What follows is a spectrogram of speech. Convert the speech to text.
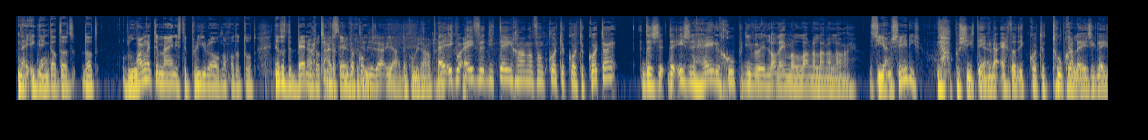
Nee, ik denk dat, dat, dat op lange termijn is de pre-roll nog altijd tot, net als de banner tot Dan, uitsterven dan kom je daar, ja, dan kom je daarop Hey, terug. ik wil even die tegenhanger van korter, korter, korter. Dus, er is een hele groep die willen alleen maar langer, langer, langer. Dat zie je aan de series. Ja, precies. Denk Ja. je nou echt dat ik korte troep ga lezen? Ik lees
